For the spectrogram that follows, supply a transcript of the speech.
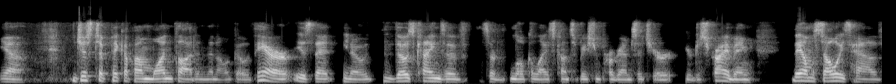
Yeah. Just to pick up on one thought and then I'll go there is that, you know, those kinds of sort of localized conservation programs that you're you're describing, they almost always have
